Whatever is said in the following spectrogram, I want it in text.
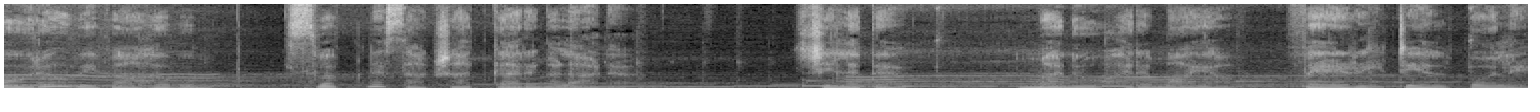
ഓരോ വിവാഹവും സ്വപ്ന സാക്ഷാത്കാരങ്ങളാണ്. ചിലത് മനോഹരമായ ഫെയറി ടെയിൽ പോലെ.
